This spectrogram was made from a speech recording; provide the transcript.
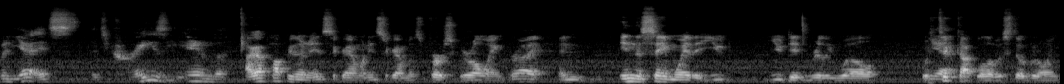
but yeah, it's it's crazy and I got popular on Instagram when Instagram was first growing, right. and in the same way that you you did really well with Yeah. TikTok while it was still growing.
